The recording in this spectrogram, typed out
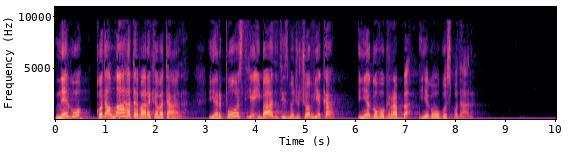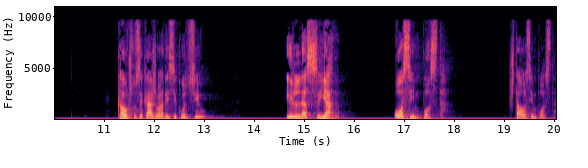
Nego kod Allaha te bareke ve taala jer post je ibadet između čovjeka i njegovog rabba i njegovog gospodara kao što se kaže u hadisi kuciju, illa sijam osim posta. Šta osim posta?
